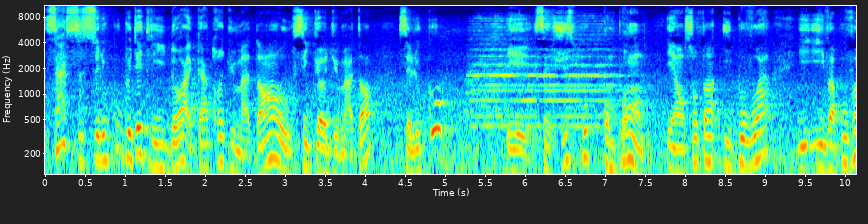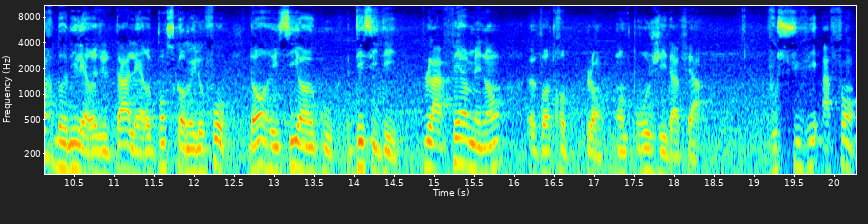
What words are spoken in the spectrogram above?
Ça, c'est le coup. Peut-être il dort à 4 h du matin ou 5 h du matin. C'est le coup. Et c'est juste pour comprendre. Et en son temps, il, il, va pouvoir donner les résultats, les réponses comme il le faut. Donc, réussir un coup. Décider. Faire maintenant euh, votre plan, un projet d'affaires. Vous suivez à fond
